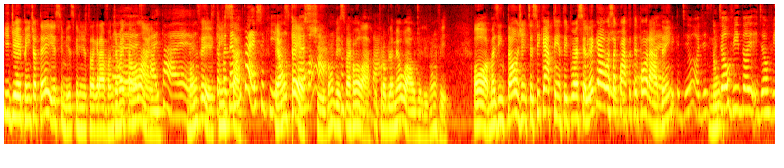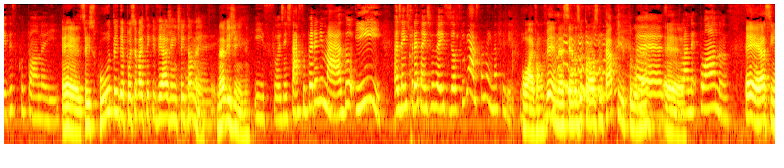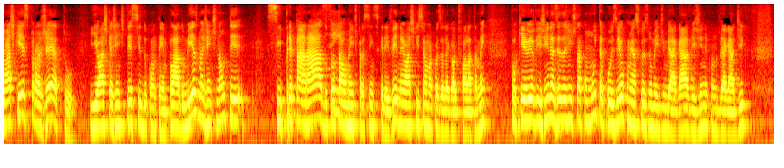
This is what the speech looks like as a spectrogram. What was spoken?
E de repente até esse mês que a gente tá gravando já vai estar É, online. Vai estar, é. Vamos A gente ver, Tá quem fazendo sabe. um teste aqui. É um teste. Vamos ver se vai rolar. Vai. O problema é o áudio ali, vamos ver. Ó, mas então, gente, vocês fiquem atentos aí, porque vai ser legal essa quarta temporada, é, hein? Fica de olho, Não- de, ouvido, de ouvido escutando aí. É, você escuta e depois você vai ter que ver a gente aí também. É. Né, Virginia? Isso, a gente tá super animado e a gente pretende fazer isso de outros lugares também, né, Felipe? Ó, vamos ver, né? Cenas do próximo capítulo, É, né? a gente plane- planos. É, assim, eu acho que esse projeto, e eu acho que a gente ter sido contemplado, mesmo a gente não ter se preparado Sim. totalmente para se inscrever, né? Eu acho que isso é uma coisa legal de falar também. Porque eu e a Virgínia, às vezes a gente tá com muita coisa, eu com minhas coisas no meio de BH, a Virgínia quando BH Dica.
